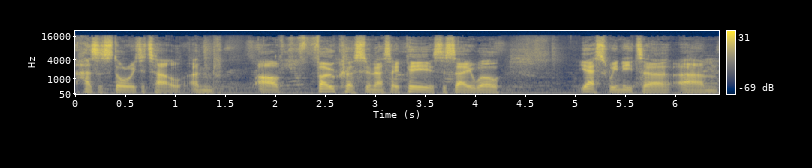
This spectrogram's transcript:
has a story to tell, and our focus in SAP is to say, well, yes, we need to. Um,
